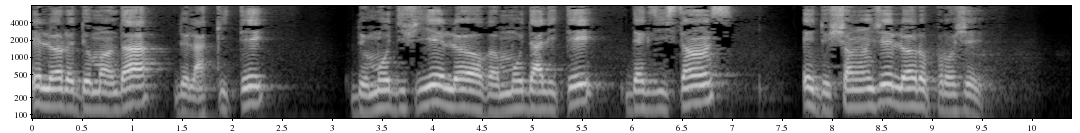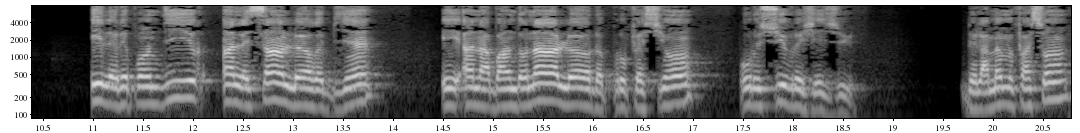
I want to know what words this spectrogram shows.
et leur demanda de la quitter, de modifier leurs modalités d'existence et de changer leurs projets. Ils répondirent en laissant leurs biens et en abandonnant leur profession pour suivre Jésus. De la même façon,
